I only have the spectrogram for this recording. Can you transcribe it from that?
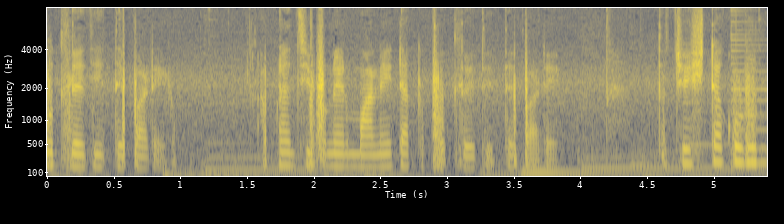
বদলে দিতে পারে। আপনার জীবনের মানেটাকে বদলে দিতে পারে। তো চেষ্টা করুন,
